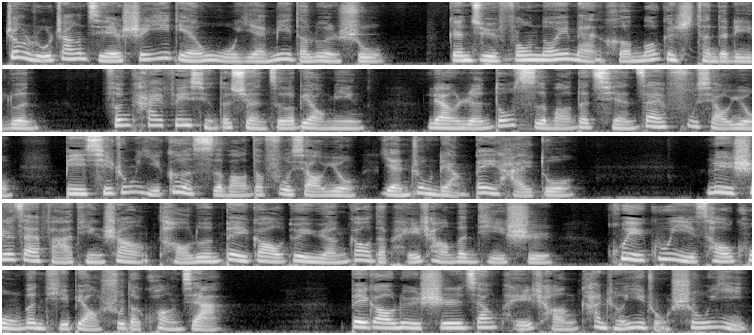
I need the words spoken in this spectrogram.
正如章节十一点五严密的论述，根据 von Neumann 和 Morgenstern 的理论，分开飞行的选择表明，两人都死亡的潜在负效用比其中一个死亡的负效用严重两倍还多。律师在法庭上讨论被告对原告的赔偿问题时。会故意操控问题表述的框架。被告律师将赔偿看成一种收益，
